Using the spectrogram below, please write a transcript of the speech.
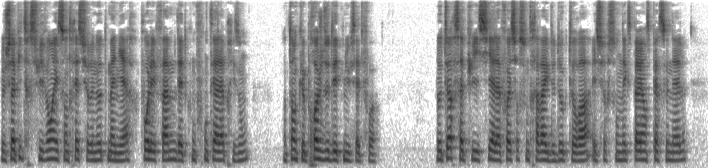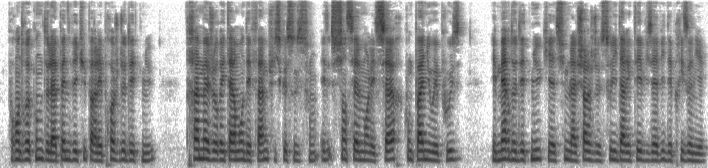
Le chapitre suivant est centré sur une autre manière, pour les femmes, d'être confrontées à la prison, en tant que proches de détenus cette fois. L'auteur s'appuie ici à la fois sur son travail de doctorat et sur son expérience personnelle pour rendre compte de la peine vécue par les proches de détenus, très majoritairement des femmes puisque ce sont essentiellement les sœurs, compagnes ou épouses, et mères de détenus qui assument la charge de solidarité vis-à-vis des prisonniers.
